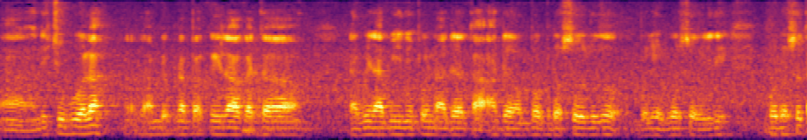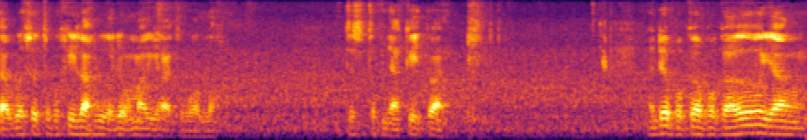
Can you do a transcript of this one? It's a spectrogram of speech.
Ha, dia cubalah ambil pendapat kira kata Nabi-Nabi ni pun ada tak ada berdosa juga. Boleh berdosa. Jadi berdosa tak berdosa tu khilaf juga. Dia mari hati Allah itu satu penyakit tuan. Ada perkara-perkara yang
